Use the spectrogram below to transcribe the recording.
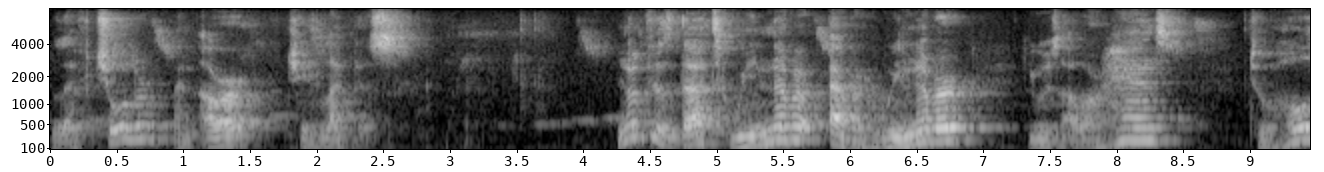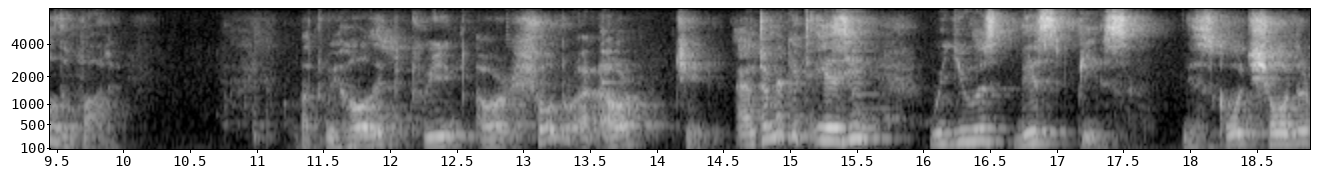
left shoulder and our chin like this. Notice that we never ever, we never use our hands to hold the violin. But we hold it between our shoulder and our chin. And to make it easy, we use this piece. This is called shoulder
